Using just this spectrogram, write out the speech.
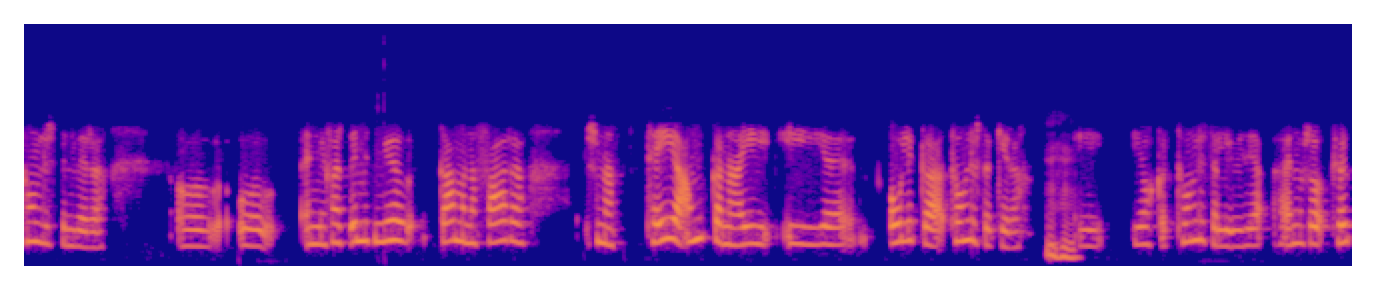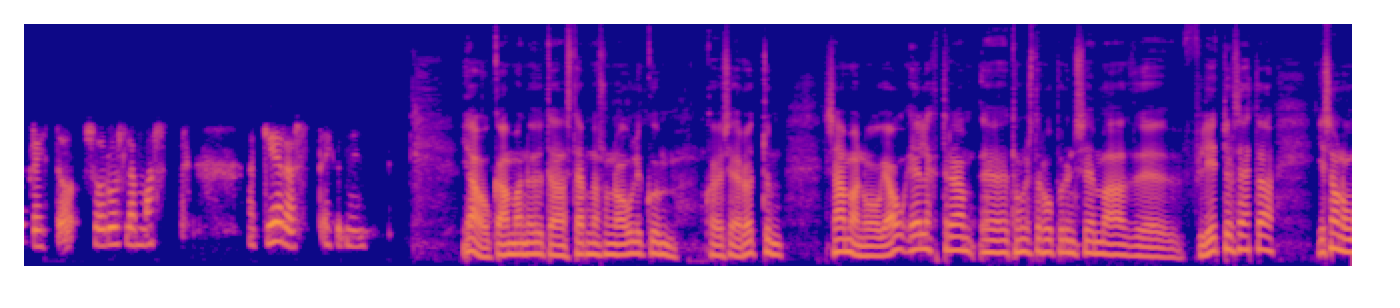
tónlistin þeirra og, og en mér fannst einmitt mjög gaman að fara svona tegja angana í, í uh, ólíka tónlistakera mm -hmm. í, í okkar tónlistarlífi því að það er nú svo fjölbreytt og svo rosalega margt að gerast einhvern veginn. Já, gaman auðvitað að stefna svona ólíkum, hvað ég segja, röttum saman og já, Elektra uh, tónlistarhópurinn sem að uh, flytur þetta. Ég sá nú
